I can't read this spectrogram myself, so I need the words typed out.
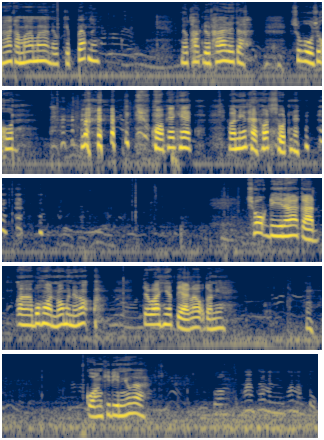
มาค่ะมามาเดี๋ยวเก็บแป๊บหนึ่งเดี๋ยวทักเดี๋ยวท้ายเลยจ้ะสุโขสุคนหอบแหกๆวันนี้ถ่ายทอดสดเนี่ยโชคดีนะอากาศอ่าบ่ฮ้อนเนาะมื้อนี้เนาะแต่ว่าเฮียแตกแล้วตอนนี้อืมกวางขี้ดินอยู่ค่ะกองถ้าถ้ามันถ้ามันตก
